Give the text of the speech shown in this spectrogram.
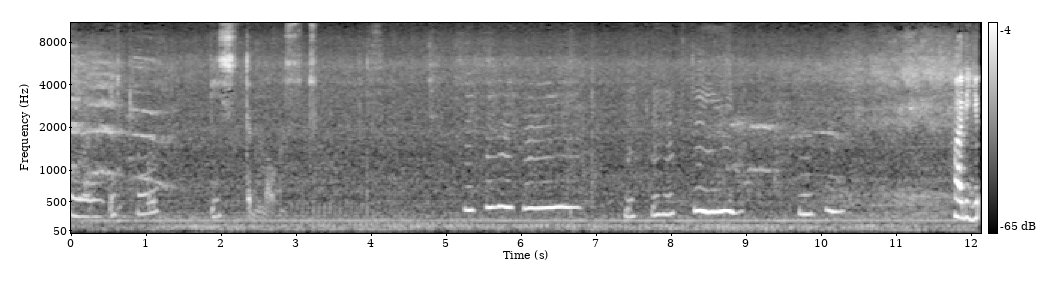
So it will be the most. How did you?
